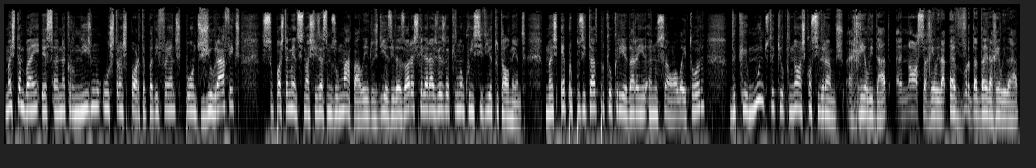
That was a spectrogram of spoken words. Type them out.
mas também esse anacronismo os transporta para diferentes pontos geográficos. Supostamente, se nós fizéssemos um mapa ali dos dias e das horas, se calhar às vezes aquilo não coincidia totalmente. Mas é propositado porque eu queria dar a, noção ao leitor de que muito daquilo que nós consideramos a realidade, a nossa realidade, a verdadeira realidade,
